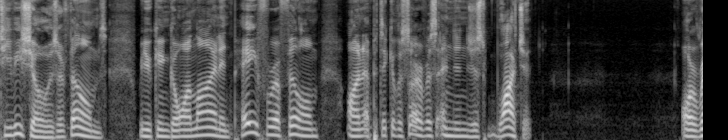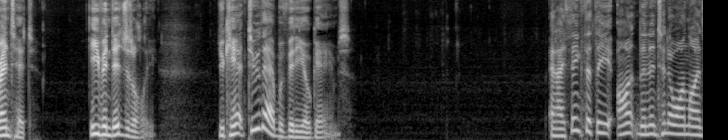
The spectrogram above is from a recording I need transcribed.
TV shows or films where you can go online and pay for a film on a particular service and then just watch it or rent it even digitally. You can't do that with video games and I think that the on the Nintendo Online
